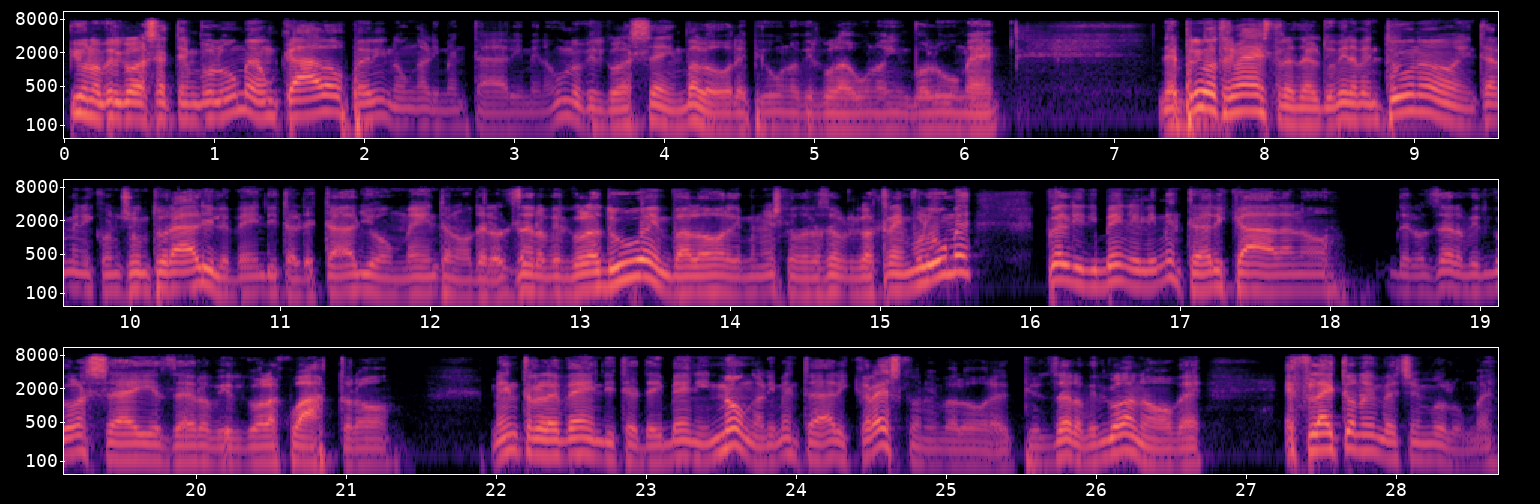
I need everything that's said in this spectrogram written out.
più 1,7 in volume e un calo per i non alimentari, meno 1,6 in valore più 1,1 in volume. Nel primo trimestre del 2021, in termini congiunturali, le vendite al dettaglio aumentano dello 0,2, in valore diminuiscono dello 0,3 in volume, quelli di beni alimentari calano dello 0,6 e 0,4, mentre le vendite dei beni non alimentari crescono in valore più 0,9 e flettono invece in volume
